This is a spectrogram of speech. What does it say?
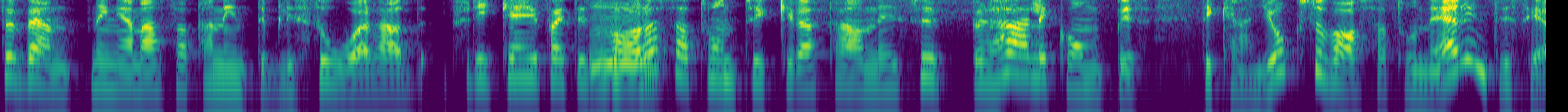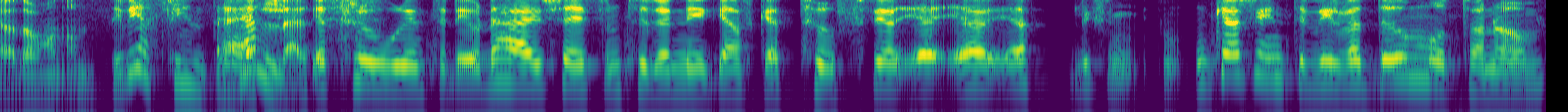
förväntningarna så att han inte blir sårad. För det kan ju faktiskt Mm. vara så att hon tycker att han är superhärlig kompis. Det kan ju också vara så att hon är intresserad av honom. Det vet vi ju inte Nej, heller. Jag tror inte det. Och det här är en tjej som tydligen är ganska tuff. Så jag, jag, jag, jag liksom, hon kanske inte vill vara dum mot honom.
